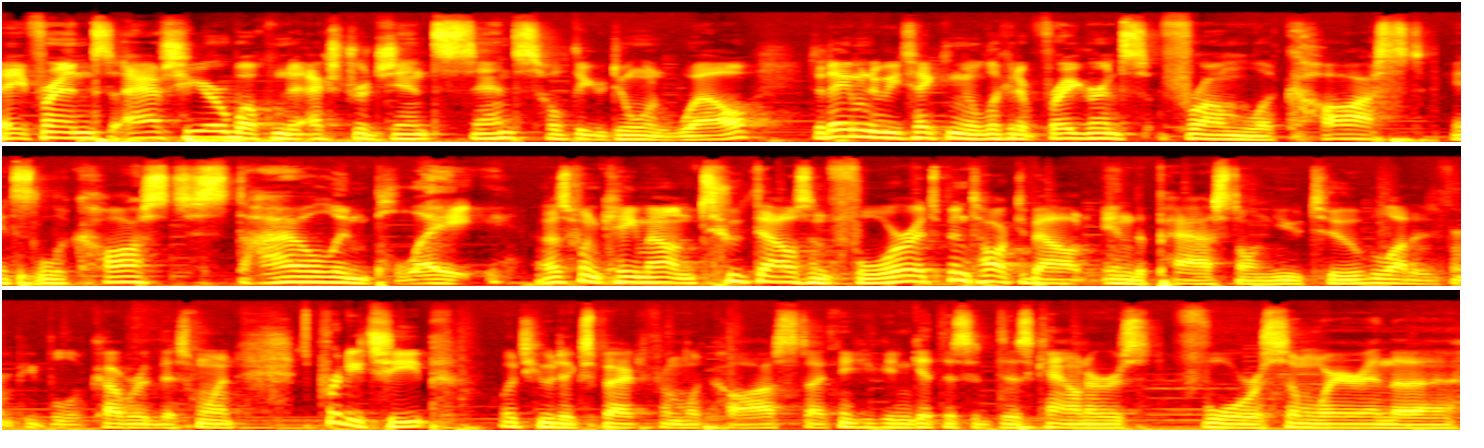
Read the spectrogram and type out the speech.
Hey friends, Ash here. Welcome to Extra Gent Scents. Hope that you're doing well. Today I'm going to be taking a look at a fragrance from Lacoste. It's Lacoste Style in Play. Now, this one came out in 2004. It's been talked about in the past on YouTube. A lot of different people have covered this one. It's pretty cheap, what you would expect from Lacoste. I think you can get this at discounters for somewhere in the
